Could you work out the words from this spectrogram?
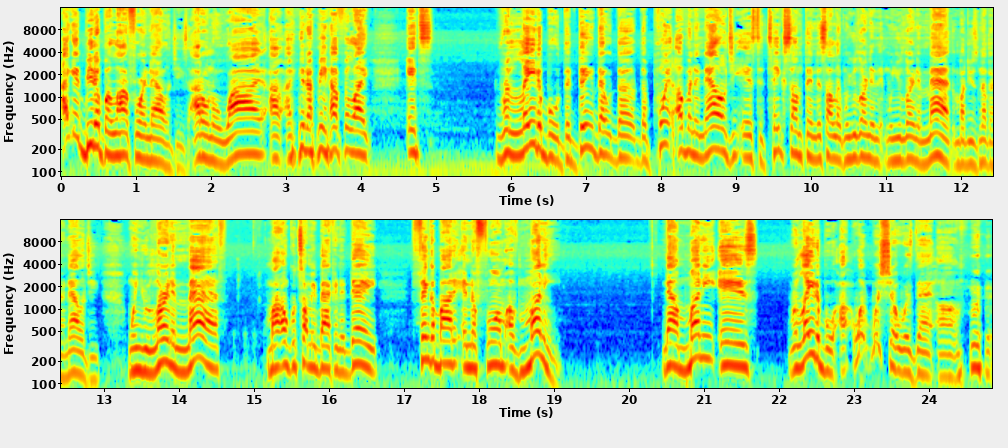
I get beat up a lot for analogies. I don't know why. I, I, you know what I mean? I feel like it's relatable. The thing that the the point of an analogy is to take something that's all like when you learn in when you learn in math. I'm about to use another analogy. When you learn in math, my uncle taught me back in the day. Think about it in the form of money. Now, money is relatable. Uh, what what show was that? Um,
